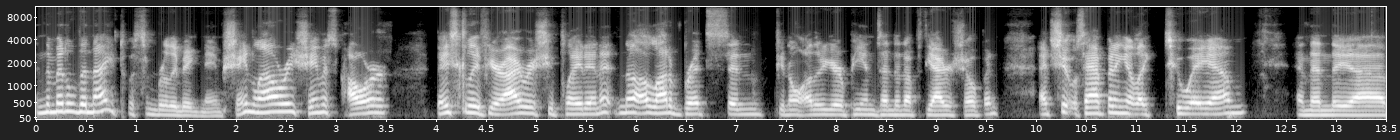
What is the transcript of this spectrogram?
in the middle of the night with some really big names: Shane Lowry, Seamus Power. Basically, if you're Irish, you played in it. And a lot of Brits and you know other Europeans ended up at the Irish Open. That shit was happening at like 2 a.m. And then the uh,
